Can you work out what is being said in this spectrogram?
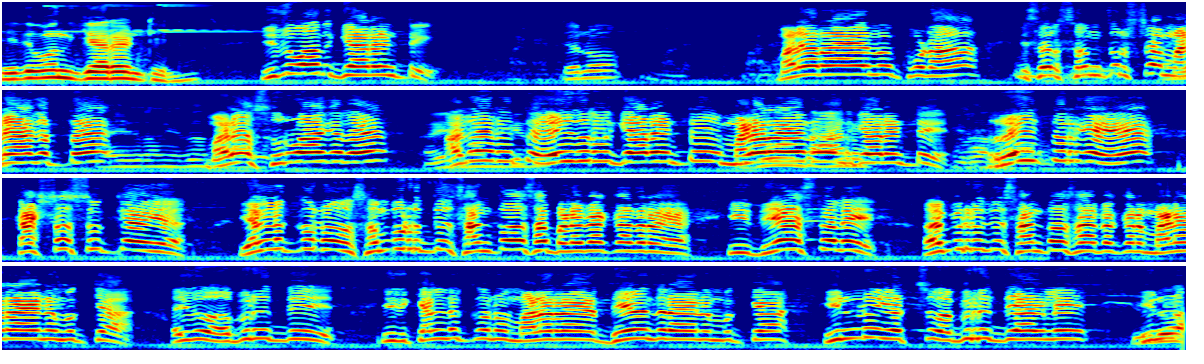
ಇದು ಒಂದು ಗ್ಯಾರಂಟಿ. ಇದು ಒಂದು ಗ್ಯಾರಂಟಿ. ಏನು? ಮಳೆರಾಯನು ಕೂಡ ಈ ಸಲ ಸಂತುಷ್ಟ ಮಳೆ ಆಗುತ್ತೆ. ಮಳೆ ಶುರುವಾಗಿದೆ. ಅದೇ ರೀತಿ ಐದರ ಗ್ಯಾರಂಟಿ ಮಳೆರಾಯನು ಒಂದು ಗ್ಯಾರಂಟಿ. ರೈತರಿಗೆ ಕಷ್ಟ ಸುಖ ಎಲ್ಲಕ್ಕೂ ಸಮೃದ್ಧಿ ಸಂತೋಷ ಬೆಳಬೇಕಾದ್ರೆ ಈ ದೇಶದಲ್ಲಿ ಅಭಿವೃದ್ಧಿ ಸಂತೋಷ ಆಗ್ಬೇಕಾದ್ರೆ ಮಳೆರಾಯನ ಮುಖ್ಯ. ಇದು ಅಭಿವೃದ್ಧಿ ಇದಕ್ಕೆಲ್ಲಕ್ಕೂ ಮಳೆರಾಯ ದೇವೇಂದ್ರಾಯನ ಮುಖ್ಯ. ಇನ್ನೂ ಹೆಚ್ಚು ಅಭಿವೃದ್ಧಿ ಆಗಲಿ ಇನ್ನು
